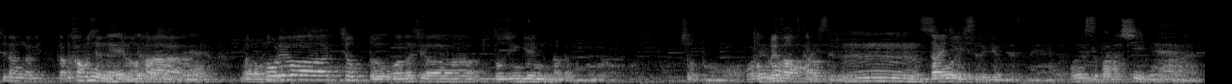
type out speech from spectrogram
手段が見つかるかもしれないけど、ね。はい。なるほど。これはちょっと私は同人ゲームの中でもちょっともう特別扱いしてる。大事にしてるゲームですね。これ素晴らしいね。はうん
